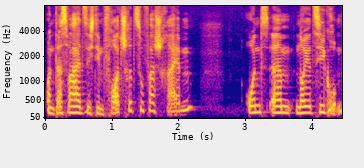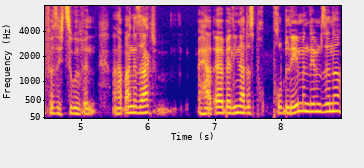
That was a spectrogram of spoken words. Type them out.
Und das war halt, sich dem Fortschritt zu verschreiben und ähm, neue Zielgruppen für sich zu gewinnen. Dann hat man gesagt, Her äh, Berlin hat das Pro Problem in dem Sinne,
